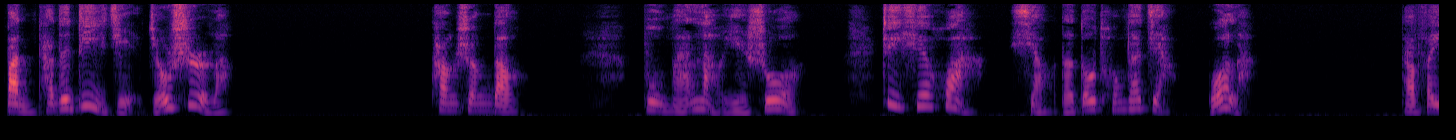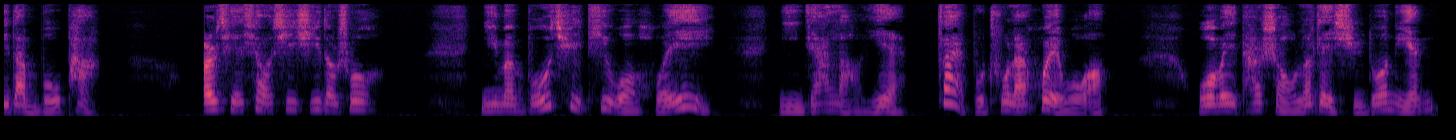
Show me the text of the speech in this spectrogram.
办他的地解就是了。”汤生道。不瞒老爷说，这些话小的都同他讲过了。他非但不怕，而且笑嘻嘻的说：“你们不去替我回，你家老爷再不出来会我，我为他守了这许多年，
